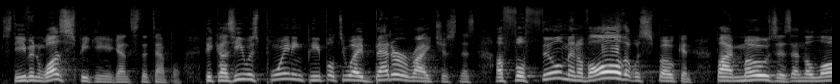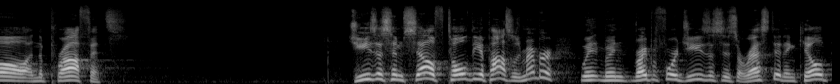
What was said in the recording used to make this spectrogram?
Stephen was speaking against the temple because he was pointing people to a better righteousness, a fulfillment of all that was spoken by Moses and the law and the prophets. Jesus himself told the apostles, remember when, when right before Jesus is arrested and killed,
